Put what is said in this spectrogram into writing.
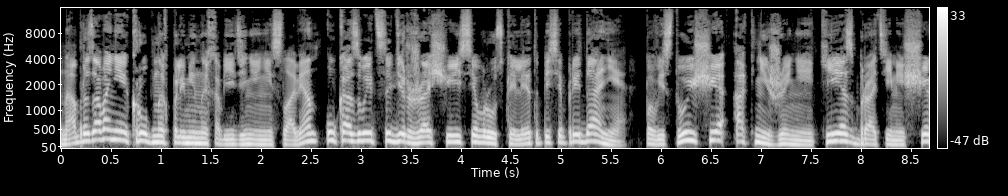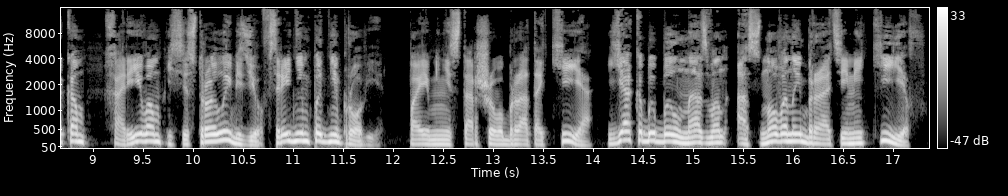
На образование крупных племенных объединений славян указывает содержащееся в русской летописи предание, повествующее о княжении Кия с братьями Щеком, Харивом и сестрой Лыбедью в Среднем Поднепровье. По имени старшего брата Кия якобы был назван основанный братьями Киев.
